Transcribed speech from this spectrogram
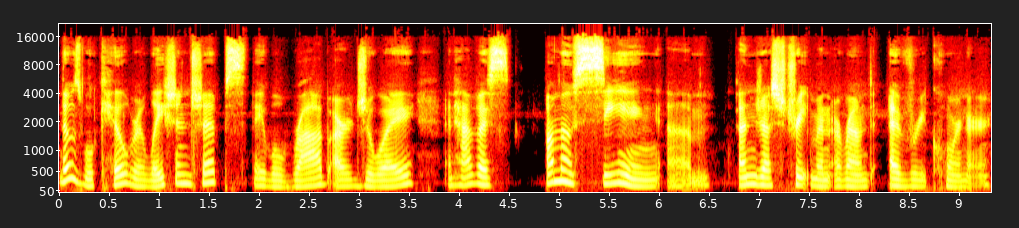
those will kill relationships. They will rob our joy and have us almost seeing um, unjust treatment around every corner.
